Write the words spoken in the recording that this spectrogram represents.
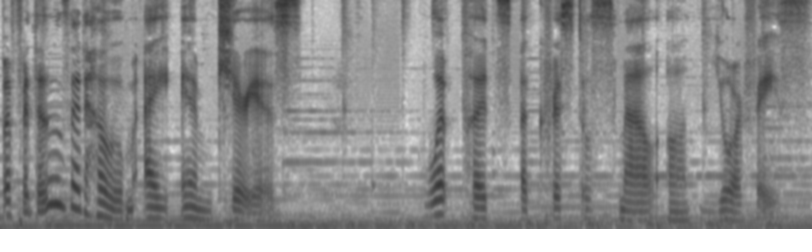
But for those at home, I am curious. What puts a crystal smile on your face?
